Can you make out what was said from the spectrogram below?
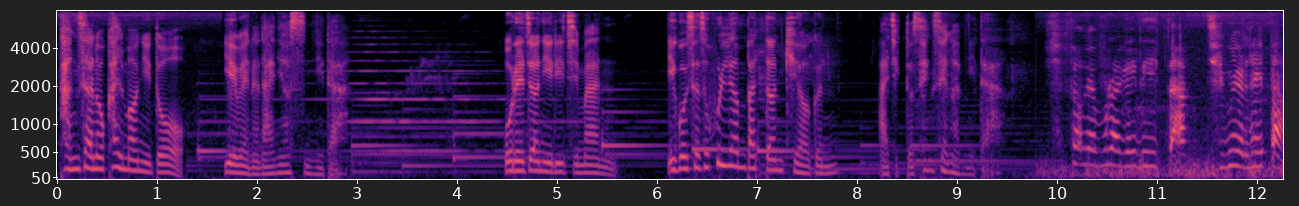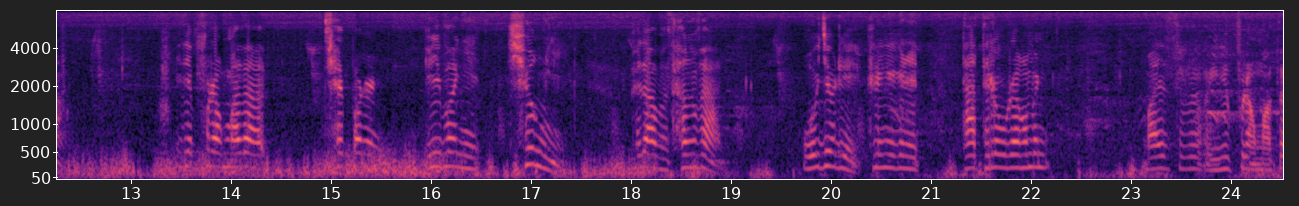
강산옥 할머니도 예외는 아니었습니다. 오래전 일이지만 이곳에서 훈련받던 기억은 아직도 생생합니다. 십석의 불악이 딱 지구를 했다. 이제 불악마다 채번은 1번이 시흥리, 그 다음은 성산, 오절이, 그러니까 다 들어오라고 하면 마스가 이쁘랑 마스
